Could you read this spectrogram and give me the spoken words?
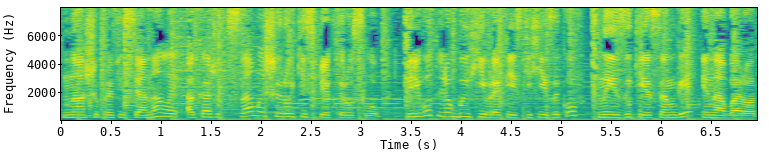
Наши профессионалы окажут самый широкий спектр услуг. Перевод любых европейских языков на языки СНГ и наоборот.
